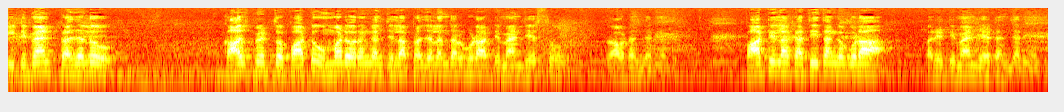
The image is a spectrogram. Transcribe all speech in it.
ఈ డిమాండ్ ప్రజలు కాజుపేటతో పాటు ఉమ్మడి వరంగల్ జిల్లా ప్రజలందరూ కూడా డిమాండ్ చేస్తూ రావడం జరిగింది. పార్టీలకు అతీతంగా కూడా మరి డిమాండ్ చేయటం జరిగింది.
